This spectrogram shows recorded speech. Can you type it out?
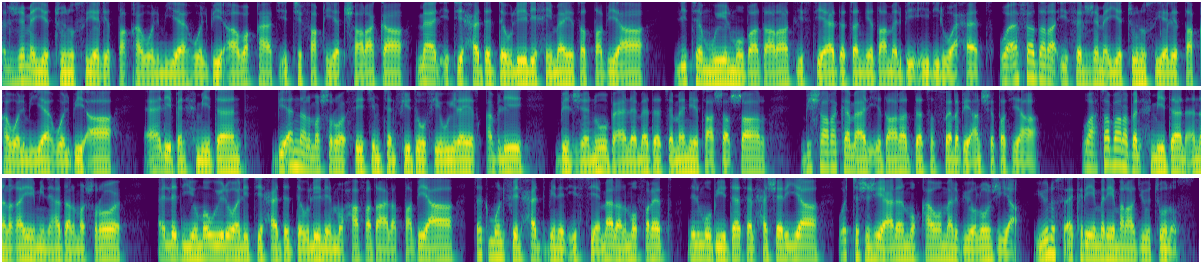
الجمعية التونسية للطاقة والمياه والبيئة وقعت اتفاقية شراكة مع الاتحاد الدولي لحماية الطبيعة لتمويل مبادرات لاستعادة النظام البيئي للواحات. وأفاد رئيس الجمعية التونسية للطاقة والمياه والبيئة علي بن حميدان بأن المشروع سيتم تنفيذه في ولاية قبلي بالجنوب على مدى 18 شهر بشراكة مع الإدارات ذات الصلة بأنشطتها. واعتبر بن حميدان أن الغاية من هذا المشروع الذي يموله الاتحاد الدولي للمحافظة على الطبيعة تكمن في الحد من الاستعمال المفرط للمبيدات الحشرية والتشجيع على المقاومة البيولوجية. يونس أكريم ريم راديو تونس.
